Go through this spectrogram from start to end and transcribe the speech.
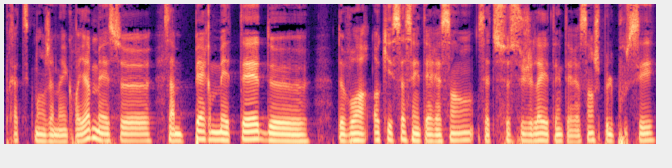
pratiquement jamais incroyable, mais ce, ça me permettait de, de voir, OK, ça c'est intéressant, cette, ce sujet-là est intéressant, je peux le pousser.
